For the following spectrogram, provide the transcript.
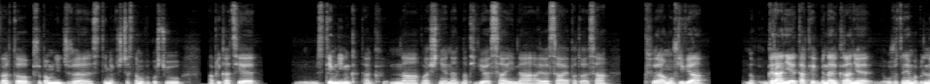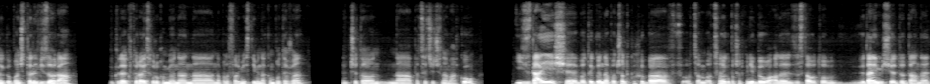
warto przypomnieć, że Steam jakiś czas temu wypuścił aplikację mm, Steam Link, tak, na właśnie na, na tvOS-a i na iOS-a, iPadOS-a, która umożliwia no, granie tak jakby na ekranie urządzenia mobilnego bądź telewizora w grę, która jest uruchomiona na, na platformie Steam na komputerze czy to na PC, czy na Macu. I zdaje się, bo tego na początku chyba od samego początku nie było, ale zostało to, wydaje mi się, dodane,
